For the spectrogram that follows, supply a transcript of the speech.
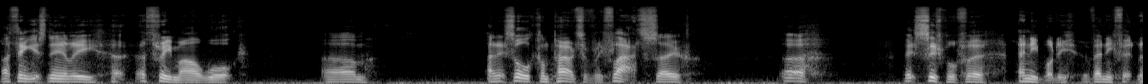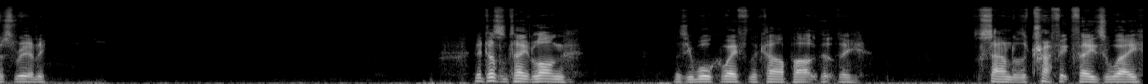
I think it's nearly a, three mile walk. Um, and it's all comparatively flat, so uh, it's suitable for anybody of any fitness, really. It doesn't take long as you walk away from the car park that the, the sound of the traffic fades away.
